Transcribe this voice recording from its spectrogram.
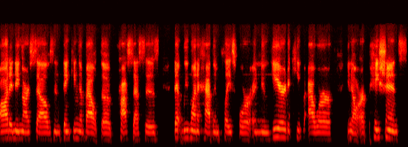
auditing ourselves and thinking about the processes that we want to have in place for a new year to keep our you know our patients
